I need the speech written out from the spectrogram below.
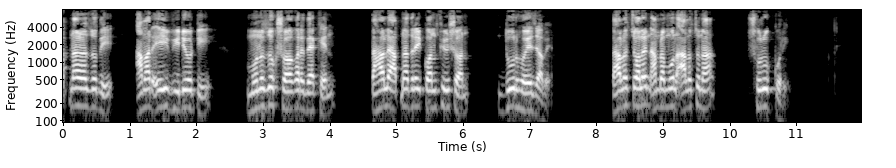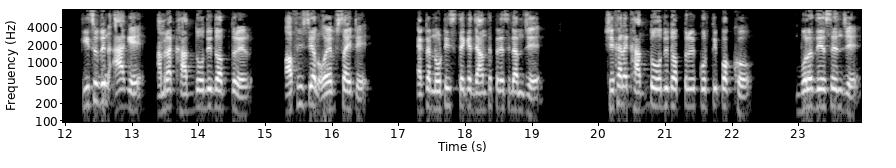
আপনারা যদি আমার এই ভিডিওটি মনোযোগ সহকারে দেখেন তাহলে আপনাদের এই কনফিউশন দূর হয়ে যাবে। তাহলে চলেন আমরা মূল আলোচনা শুরু করি। কিছুদিন আগে আমরা খাদ্য অধিদপ্তরের অফিসিয়াল ওয়েবসাইটে একটা নোটিশ থেকে জানতে পেরেছিলাম যে, সেখানে খাদ্য অধিদপ্তরের কর্তৃপক্ষ বলে দিয়েছেন যে,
